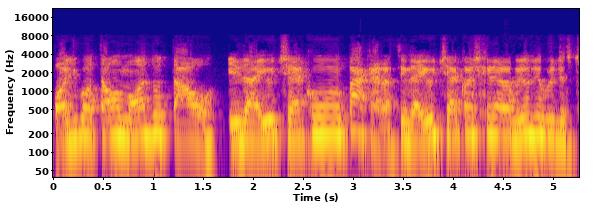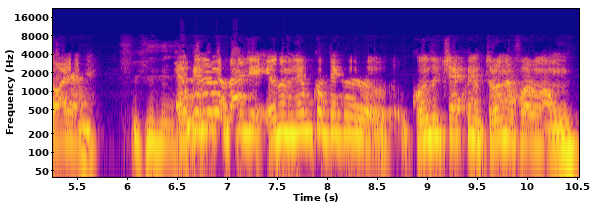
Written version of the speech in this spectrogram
pode botar o modo tal. E daí o Tcheco, pá, cara, assim, daí o Tcheco acho que ele abriu o livro de história, né? É porque, na verdade, eu não me lembro quando, é que, quando o Tcheco entrou na Fórmula 1.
